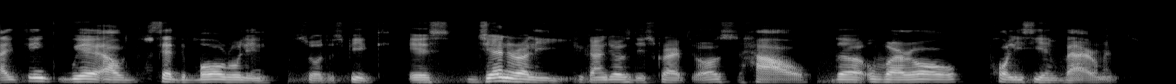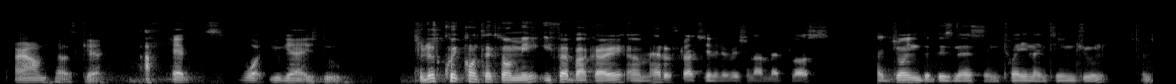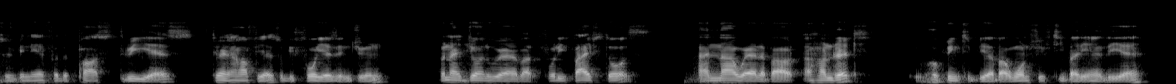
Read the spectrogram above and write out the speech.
I think where I'll set the ball rolling, so to speak, is generally, if you can just describe to us how the overall policy environment around healthcare affects what you guys do? So just quick context on me. Ife Bakare, I'm head of strategy and innovation at MedPlus. I joined the business in 2019, June, and so we've been here for the past three years, three and a half years, will be four years in June. When I joined, we were at about 45 stores, and now we're at about 100, hoping to be about 150 by the end of the year.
